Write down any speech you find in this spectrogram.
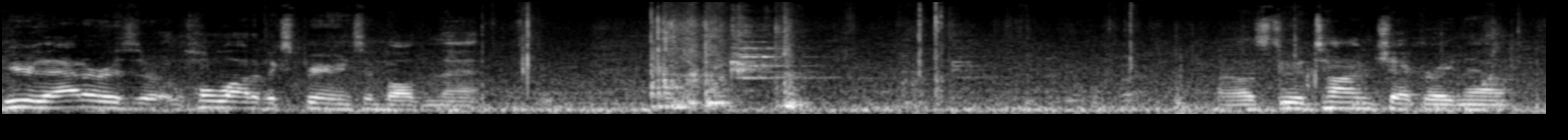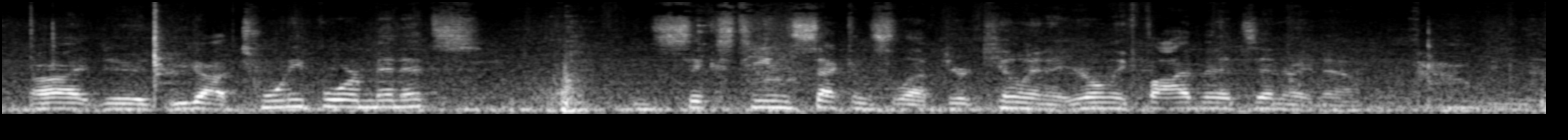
Either that, or is there a whole lot of experience involved in that? Right, let's do a time check right now. All right, dude, you got 24 minutes and 16 seconds left. You're killing it. You're only five minutes in right now. How in the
